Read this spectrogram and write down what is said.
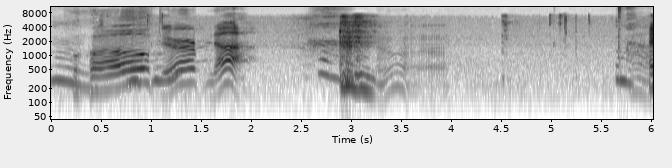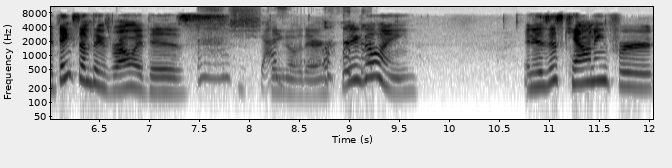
Whoa, derp, nah. Mm. I think something's wrong with his thing over there. Where are you going? And is this counting for?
